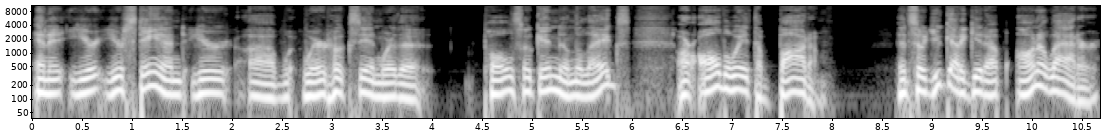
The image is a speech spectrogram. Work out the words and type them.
And it, your your stand, your uh, where it hooks in, where the poles hook in on the legs, are all the way at the bottom. And so you got to get up on a ladder,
